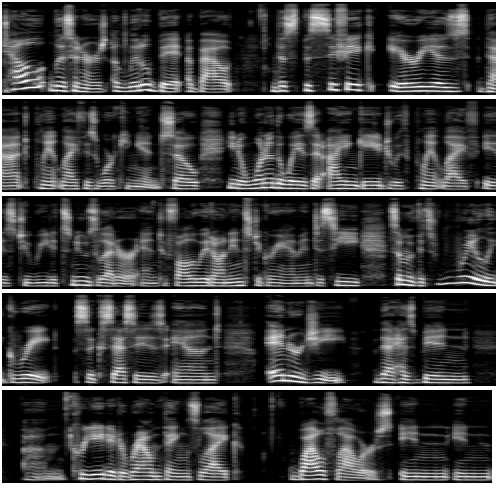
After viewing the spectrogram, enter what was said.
Tell listeners a little bit about the specific areas that Plantlife is working in. So, you know, one of the ways that I engage with Plantlife is to read its newsletter and to follow it on Instagram and to see some of its really great successes and energy that has been um, created around things like wildflowers in in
